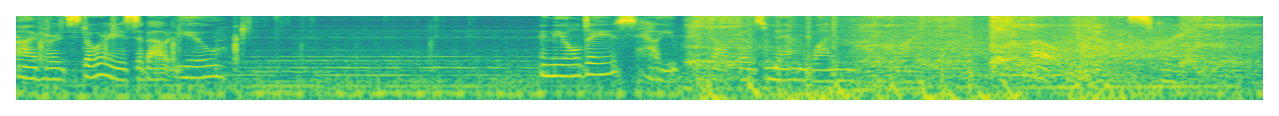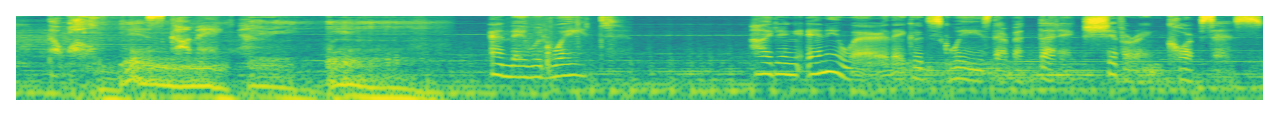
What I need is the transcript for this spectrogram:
I've heard stories about you. In the old days, how you picked off those men one by one. Oh, they screamed. The wolf is coming. And they would wait, hiding anywhere they could squeeze their pathetic, shivering corpses.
